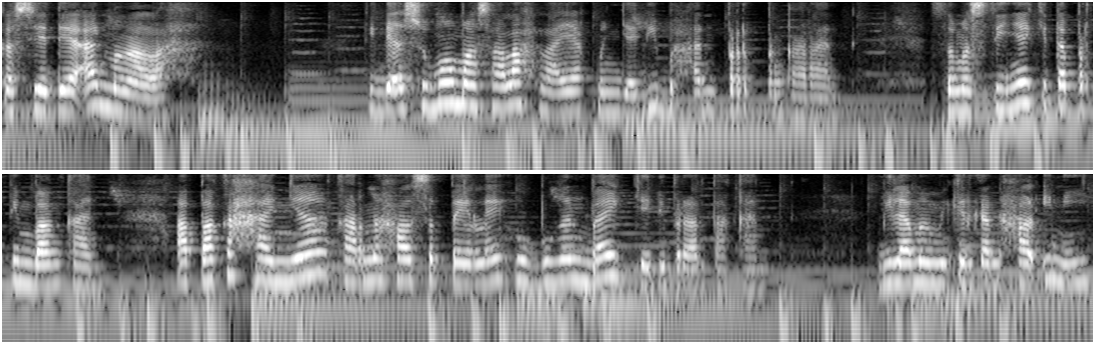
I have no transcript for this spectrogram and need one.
kesediaan mengalah. Tidak semua masalah layak menjadi bahan pertengkaran. Semestinya kita pertimbangkan Apakah hanya karena hal sepele hubungan baik jadi berantakan? Bila memikirkan hal ini,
